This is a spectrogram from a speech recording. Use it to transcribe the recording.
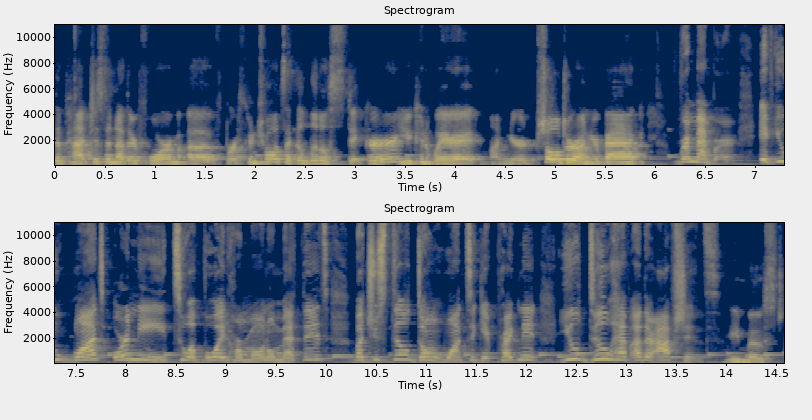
The patch is another form of birth control. It's like a little sticker. You can wear it on your shoulder, on your back. Remember, if you want or need to avoid hormonal methods, but you still don't want to get pregnant, you do have other options. The most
